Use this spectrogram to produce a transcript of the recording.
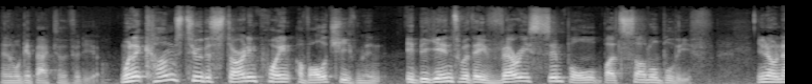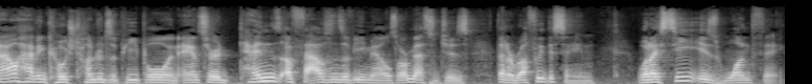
and we'll get back to the video. When it comes to the starting point of all achievement, it begins with a very simple but subtle belief. You know, now having coached hundreds of people and answered tens of thousands of emails or messages that are roughly the same, what I see is one thing.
